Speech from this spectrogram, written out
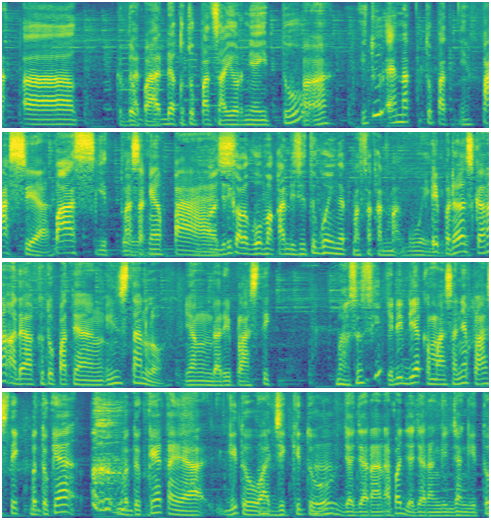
eh, Ketupat. ada ketupat sayurnya itu. Heeh. Itu enak ketupatnya. Pas ya. Pas gitu. Masaknya pas. Oh, jadi kalau gue makan di situ gue inget masakan mak gue. Eh padahal sekarang ada ketupat yang instan loh, yang dari plastik. Masa sih? Jadi dia kemasannya plastik, bentuknya bentuknya kayak gitu, wajik gitu, jajaran apa jajaran ginjang gitu.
